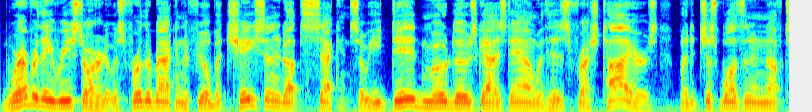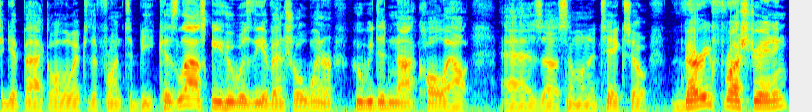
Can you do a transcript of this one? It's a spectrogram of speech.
wherever they restarted, it was further back in the field, but Chase ended up second. So he did mow those guys down with his fresh tires, but it just wasn't enough to get back all the way up to the front to beat Keselowski, who was the eventual winner, who we did not call out as uh, someone to take. So very frustrating.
